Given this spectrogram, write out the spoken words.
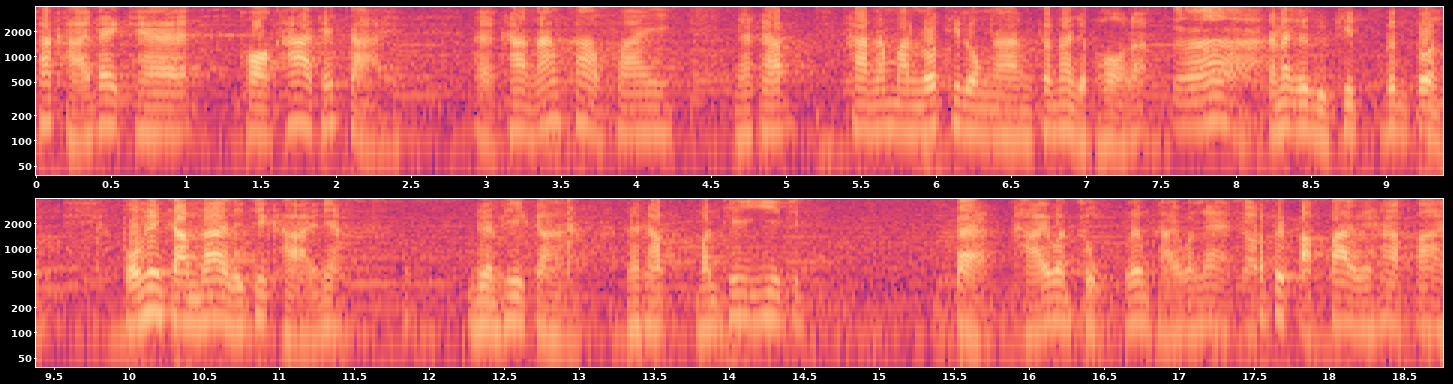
ถ้าขายได้แค่พอค่าใช้จ่ายเอ่อค่าน้ำค่าไฟ นะครับ ค่าน้ำมันรถที่โรงงานก็น่าจะพอแล้วอ่าอันนั่นก็คือคิดเบื้องต้น ผมยังจำได้เลยที่ขายเนี่ยเดือนพฤศจิกานะครับ วันที่ 28 ขายวันศุกร์เริ่มขายวันแรกครับก็ไปปักป้ายไว้ 5 ป้าย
